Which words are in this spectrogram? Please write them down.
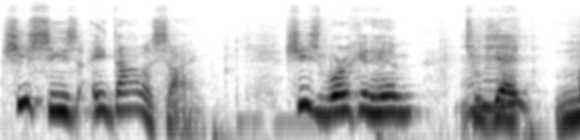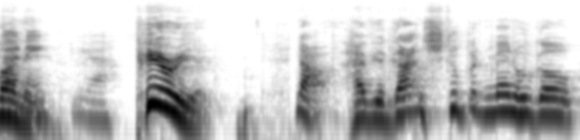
She sees a dollar sign. She's working him to get money. Money. Yeah. Period. Now, have you gotten stupid men who go,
